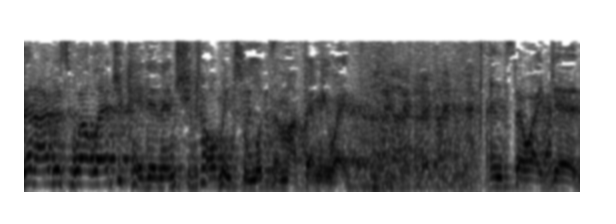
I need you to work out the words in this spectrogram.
that I was well educated and she told me to look them up anyway. And so I did.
